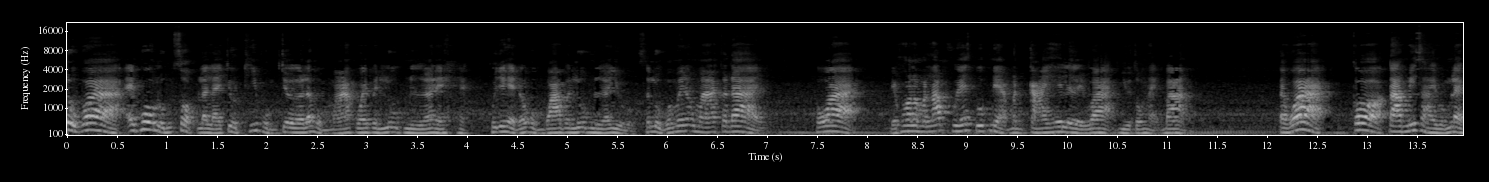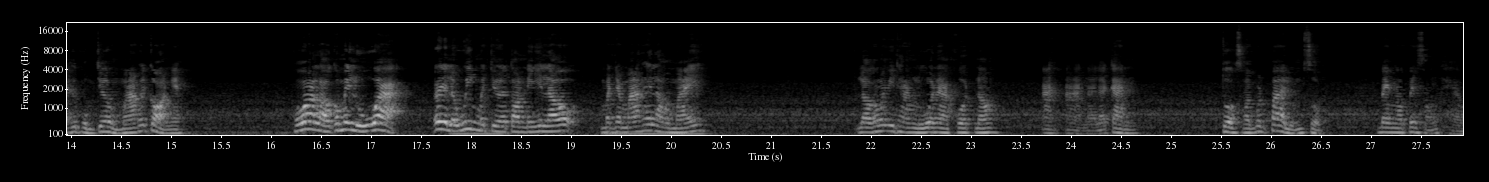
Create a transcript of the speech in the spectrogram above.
รุปว่าไอ้พวกหลุมศพหลาย ๆ จุดที่ผมเจอแล้วผมมาร์กไว้เป็นรูปเนื้อเนี่ยคุณจะเห็นว่าผมวางเป็นรูปเนื้ออยู่ สรุปว่าไม่ต้องมาร์กก็ได้ เพราะว่าเดี๋ยวพอเรามารับเควสปุ๊บเนี่ยมันไกด์ให้เลยว่าอยู่ตรงไหนบ้าง แต่ว่า ก็ตามนิสัยผมแหละคือผมเจอผมมาร์กไว้ก่อนไงเพราะว่าเราก็ไม่รู้ว่า เอ้ยเราวิ่งมาเจอตอนนี้แล้วมันจะมาร์กให้เราไหมเราก็ไม่มีทางรู้อนาคตเนาะอะอ่านหน่อยแล้วกัน ตัวอักษรบนป้ายหลุมศพแบ่งออกเป็นสองแถว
